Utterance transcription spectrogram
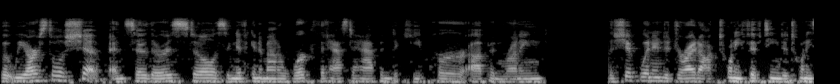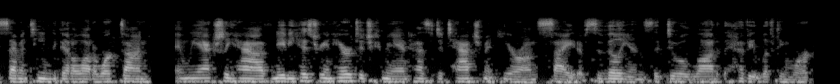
but we are still a ship, and so there is still a significant amount of work that has to happen to keep her up and running the ship went into dry dock 2015 to 2017 to get a lot of work done. And we actually have Navy History and Heritage Command has a detachment here on site of civilians that do a lot of the heavy lifting work.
